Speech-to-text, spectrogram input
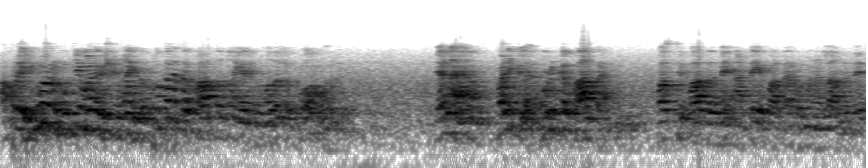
அப்புறம் இன்னொரு முக்கியமான விஷயம்னா இந்த புத்தகத்தை பார்த்ததும் எனக்கு முதல்ல கோபம் வருது. ஏன்னா படிக்கல முழுக்க பார்த்தேன். ஃபர்ஸ்ட் பார்த்ததுமே அட்டையை பார்த்தேன் ரொம்ப நல்லா இருந்தது.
